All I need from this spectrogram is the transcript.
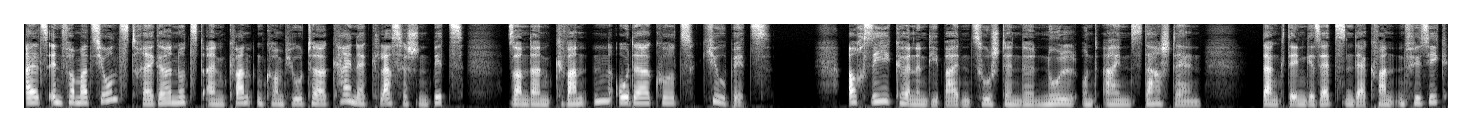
Als Informationsträger nutzt ein Quantencomputer keine klassischen Bits, sondern Quanten oder kurz Qubits. Auch sie können die beiden Zustände 0 und 1 darstellen. Dank den Gesetzen der Quantenphysik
